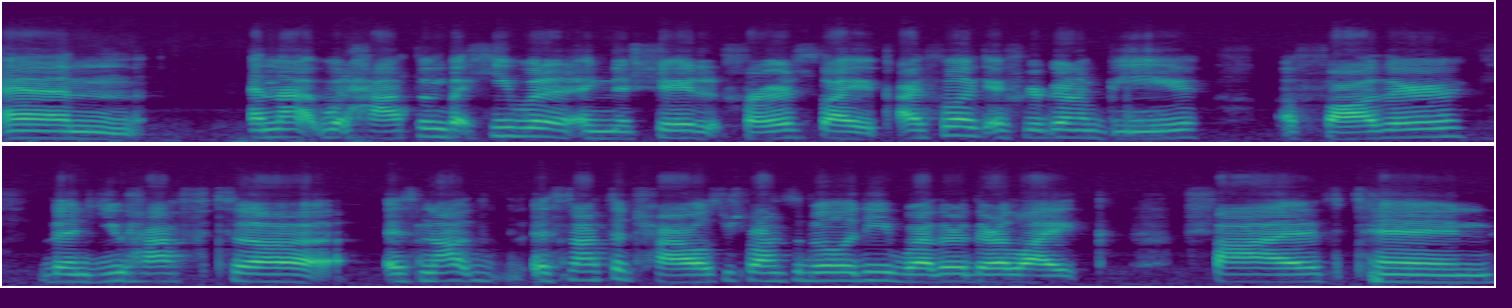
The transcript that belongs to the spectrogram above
And and that would happen, but he wouldn't initiate it first. Like, I feel like if you're gonna be a father, then you have to. It's not. It's not the child's responsibility whether they're like five, ten,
